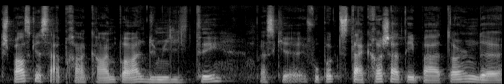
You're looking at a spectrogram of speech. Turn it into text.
je pense que ça prend quand même pas mal d'humilité. Parce qu'il faut pas que tu t'accroches à tes patterns de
